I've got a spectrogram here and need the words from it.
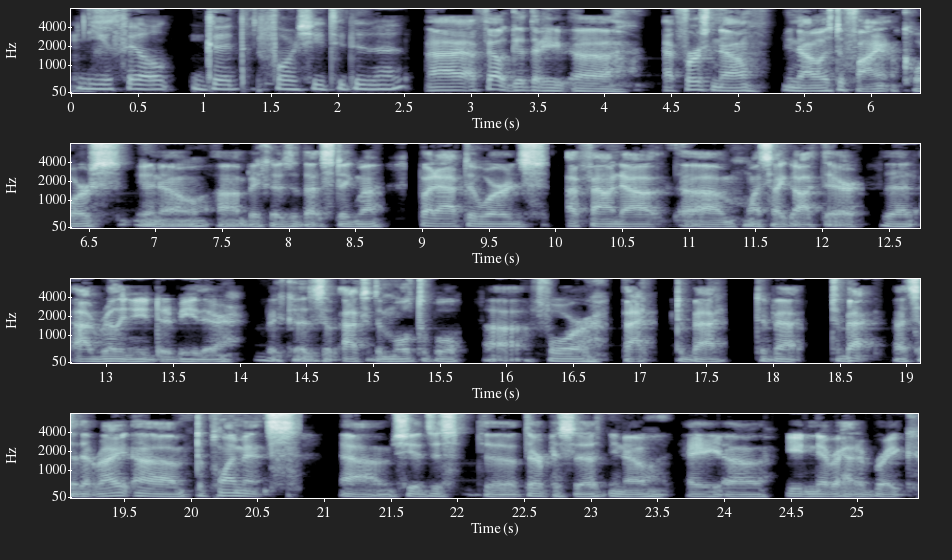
Do you feel good that forced you to do that? I, I felt good that he, uh, at first, no, you know, I was defiant, of course, you know, uh, because of that stigma. But afterwards, I found out um, once I got there that I really needed to be there because after the multiple uh, four back to back to back to back, I said that right, uh, deployments. Um, she had just the therapist said, you know, hey, uh, you never had a break,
